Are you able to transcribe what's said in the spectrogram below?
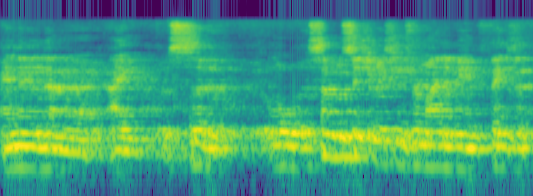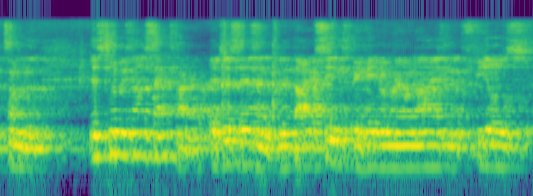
And then uh, I sort of some situations reminded me of things that some of the. This movie's not a satire. It just isn't. I've seen this behavior in my own eyes, and it feels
